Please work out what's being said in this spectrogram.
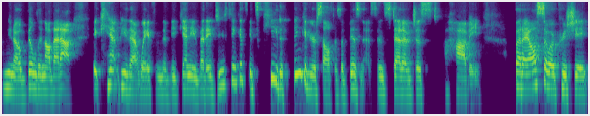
you know building all that out it can't be that way from the beginning. But i do think it's, it's key to think of yourself as a business instead of just a hobby. But i also appreciate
